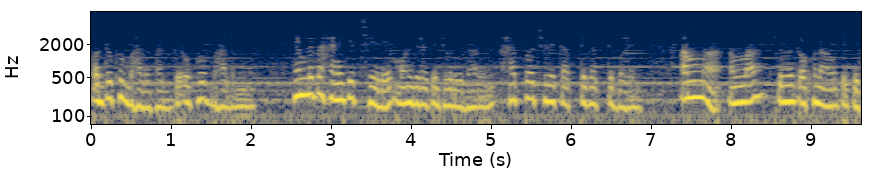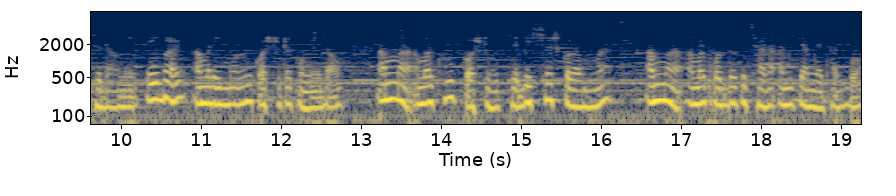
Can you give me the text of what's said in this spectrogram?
পদ্ম খুব ভালো থাকবে, ও খুব ভালো মেয়ে। হেমলতা হানিকে ছেড়ে মঞ্জুরাকে জড়িয়ে ধরেন। হাত পা ছুঁড়ে কাঁদতে কাঁদতে বলেন, আম্মা আম্মা, তুমি কখনো আমাকে কিছু দাওনি। এইবার আমার এই মরণ কষ্টটা কমিয়ে দাও। আম্মা, আমার খুব কষ্ট হচ্ছে, বিশ্বাস করো আম্মা। আম্মা, আমার পদ্মকে ছাড়া আমি কেমনে থাকব?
